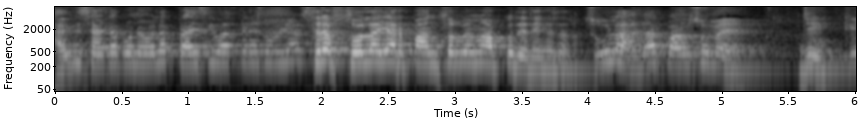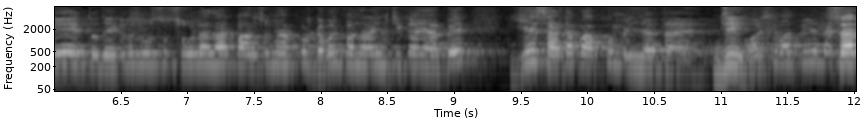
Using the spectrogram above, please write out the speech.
हैवी सेटअप होने वाला। प्राइस की बात करें तो भैया? सिर्फ़ सोलह हज़ार पाँच सौ रुपए में आपको दे देंगे सर। सोलह हज़ार पाँच सौ में। जी। ओके तो देख लो दोस्तों सोलह हज़ार पाँच सौ में आपको डबल पंद्रह इंची का यहाँ पे ये सेटअप आपको मिल जाता है। जी। और इसके बाद भैया next सर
